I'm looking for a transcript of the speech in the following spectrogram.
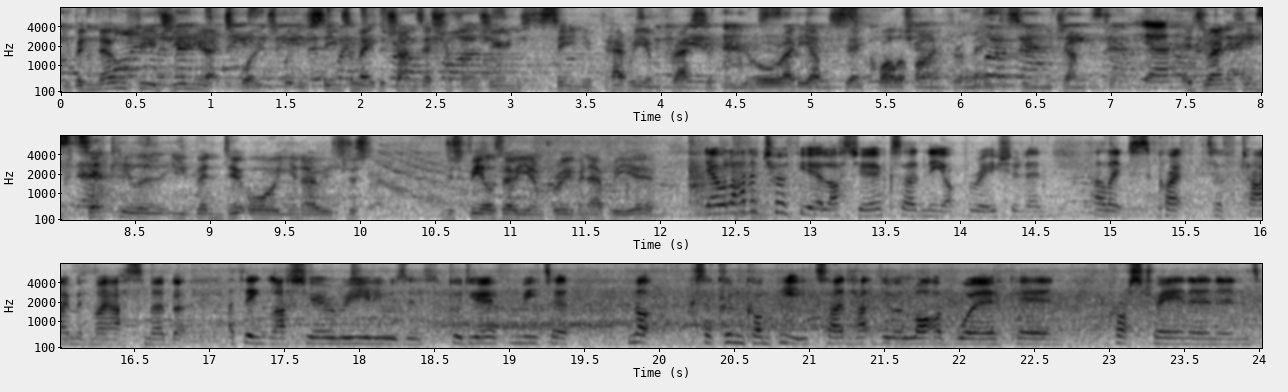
You've been known for your junior exploits, but you seem to make the transition from juniors to senior very impressively. You're already, obviously, qualifying for a major senior championship. Yeah. Is there anything particular that you've been doing, or you know, is just it just feels though you're improving every year? Yeah, well, I had a tough year last year because I had a knee operation and I had like quite a tough time with my asthma. But I think last year really was a good year for me to not because I couldn't compete, so I'd had to do a lot of work and cross training and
